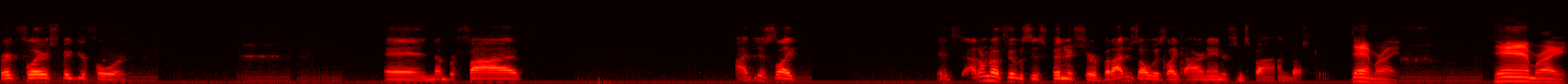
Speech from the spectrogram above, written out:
Ric Flair's figure four. And number five, I just like it's. I don't know if it was his finisher, but I just always liked Arn Anderson's spine buster. Damn right. Damn right.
